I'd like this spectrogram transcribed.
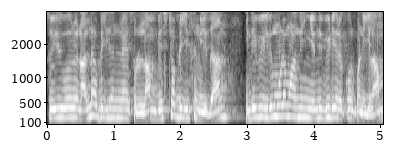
ஸோ இது ஒரு நல்ல அப்ளிகேஷன்னே சொல்லலாம். பெஸ்ட் அப்ளிகேஷன் இதுதான். இந்த இது மூலமாக வந்து நீங்கள் வந்து வீடியோ ரெக்கார்ட் பண்ணிக்கலாம்.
